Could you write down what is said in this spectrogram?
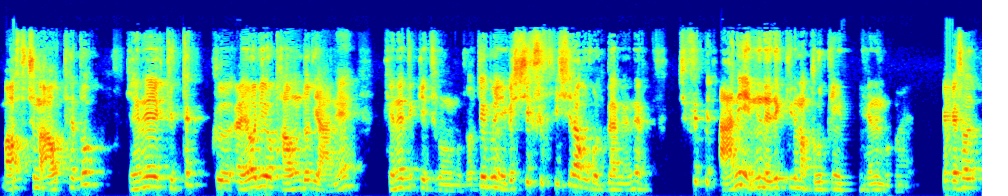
마우스 줌 아웃해도 걔네 detect 그 area boundary 안에 걔네들끼리 들어오는 거죠. 어떻게 보면 이거 6 feet이라고 본다면은 6 feet 안에 있는 애들끼리만 grouping이 되는 거예요. 그래서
